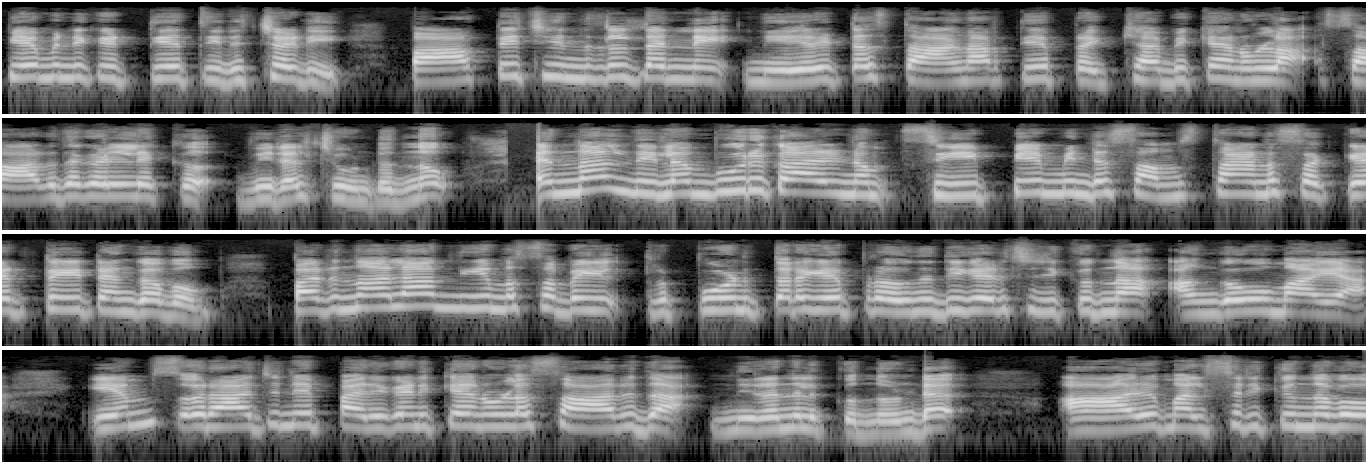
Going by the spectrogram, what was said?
പി എമ്മിന് കിട്ടിയ തിരിച്ചടി പാർട്ടി ചിഹ്നത്തിൽ തന്നെ നേരിട്ട് സ്ഥാനാർത്ഥിയെ പ്രഖ്യാപിക്കാനുള്ള സാധ്യതകളിലേക്ക് വിരൽ ചൂണ്ടുന്നു. എന്നാൽ നിലമ്പൂരുകാരനും സി പി എമ്മിന്റെ സംസ്ഥാന സെക്രട്ടേറിയറ്റ് അംഗവും പതിനാലാം നിയമസഭയിൽ തൃപ്പൂണിത്തറയെ പ്രതിനിധീകരിച്ചിരിക്കുന്ന അംഗവുമായ എം സ്വരാജിനെ പരിഗണിക്കാനുള്ള സാധ്യത നിലനിൽക്കുന്നുണ്ട്. ആര് മത്സരിക്കുന്നവോ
